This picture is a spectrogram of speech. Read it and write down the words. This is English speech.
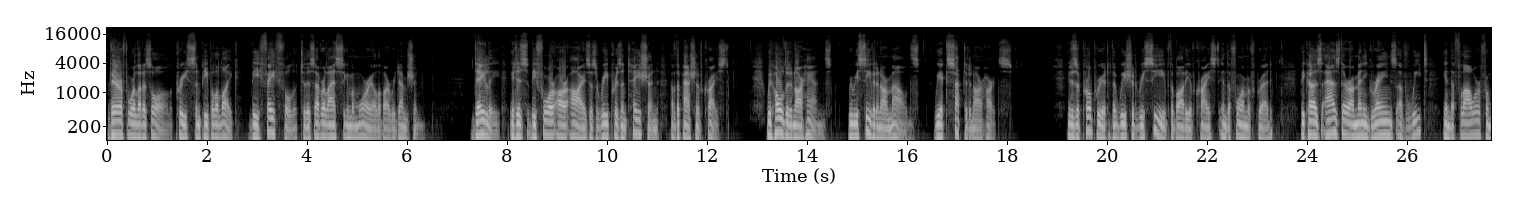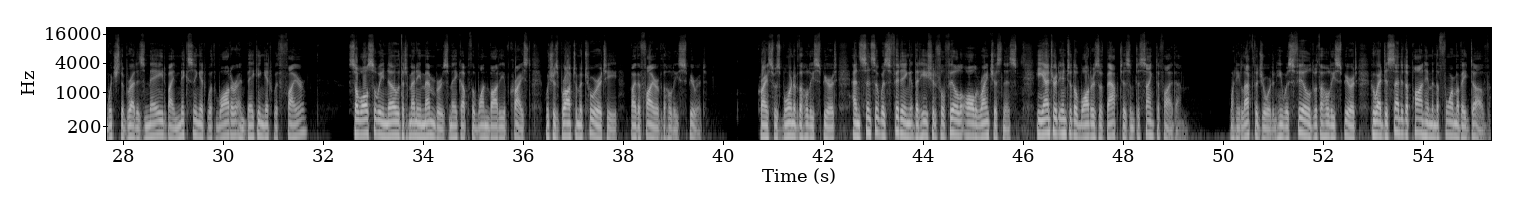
Therefore let us all, priests and people alike, be faithful to this everlasting memorial of our redemption. Daily it is before our eyes as a representation of the Passion of Christ. We hold it in our hands, we receive it in our mouths, we accept it in our hearts. It is appropriate that we should receive the body of Christ in the form of bread, because as there are many grains of wheat in the flour from which the bread is made by mixing it with water and baking it with fire, so also we know that many members make up the one body of Christ, which is brought to maturity by the fire of the Holy Spirit. Christ was born of the Holy Spirit, and since it was fitting that he should fulfill all righteousness, he entered into the waters of baptism to sanctify them. When he left the Jordan, he was filled with the Holy Spirit, who had descended upon him in the form of a dove.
